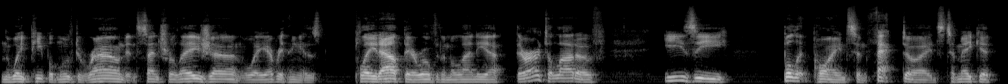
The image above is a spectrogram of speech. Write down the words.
And the way people moved around in Central Asia and the way everything has played out there over the millennia, there aren't a lot of easy bullet points and factoids to make it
